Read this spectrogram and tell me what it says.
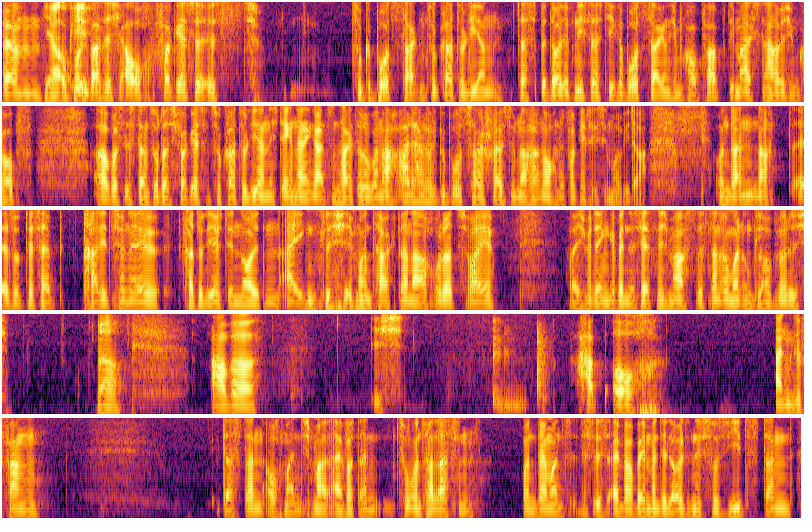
Ähm, Ja, okay. Und was ich auch vergesse, ist zu Geburtstagen zu gratulieren. Das bedeutet nicht, dass ich die Geburtstage nicht im Kopf habe. Die meisten habe ich im Kopf. Aber es ist dann so, dass ich vergesse zu gratulieren. Ich denke dann den ganzen Tag darüber nach, ah, der hat heute Geburtstag, schreibst ihm nachher noch und dann vergesse ich es immer wieder. Und dann nach, also deshalb traditionell gratuliere ich den Leuten eigentlich immer einen Tag danach oder zwei. Weil ich mir denke, wenn du es jetzt nicht machst, ist dann irgendwann unglaubwürdig. Ja. Aber ich habe auch angefangen, das dann auch manchmal einfach dann zu unterlassen. Und wenn man, das ist einfach, wenn man die Leute nicht so sieht, dann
